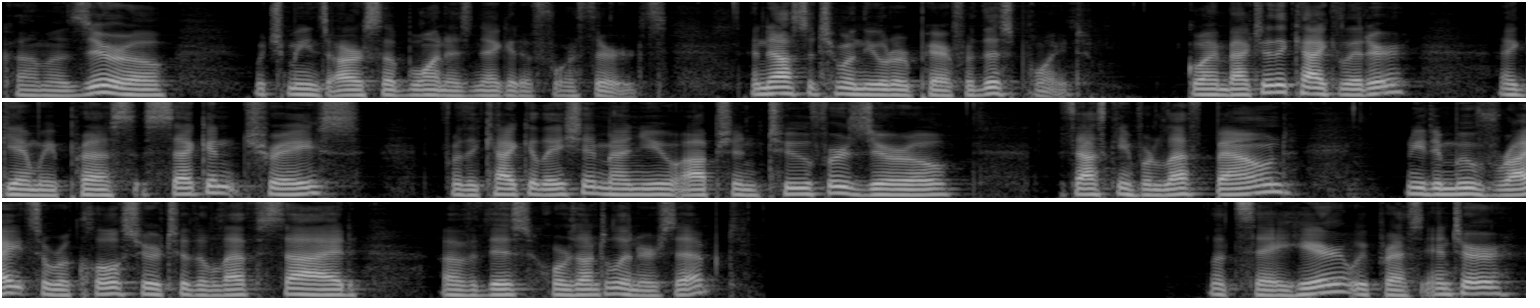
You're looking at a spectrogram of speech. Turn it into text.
comma 0, which means r sub 1 is negative 4 thirds. And now let's determine the ordered pair for this point. Going back to the calculator, again we press second trace for the calculation menu, option 2 for 0. It's asking for left bound. We need to move right so we're closer to the left side of this horizontal intercept. Let's say here we press enter,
